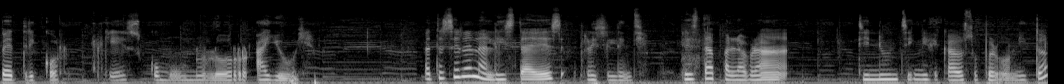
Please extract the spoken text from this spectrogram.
petricor, que es como un olor a lluvia. La tercera en la lista es resiliencia. Esta palabra tiene un significado súper bonito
